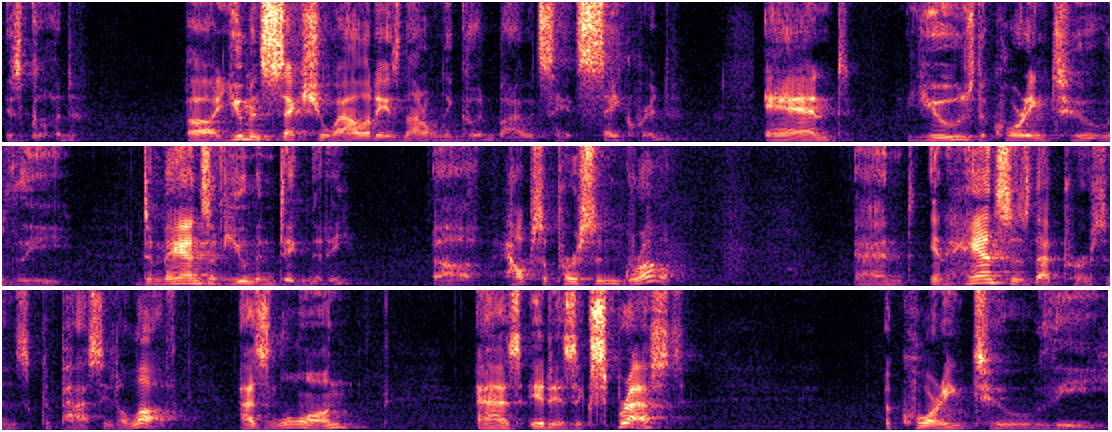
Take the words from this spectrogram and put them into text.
is good. Uh, human sexuality is not only good, but I would say it's sacred and used according to the demands of human dignity, uh, helps a person grow and enhances that person's capacity to love as long as it is expressed according to the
